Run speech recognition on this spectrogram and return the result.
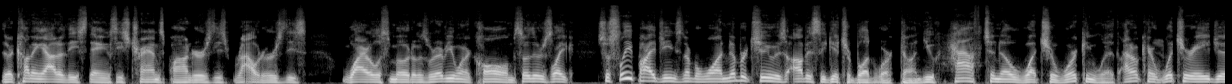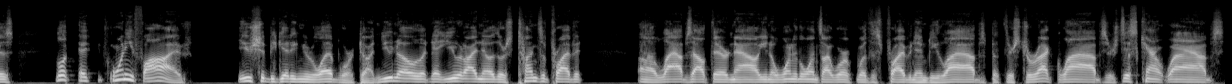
that are coming out of these things, these transponders, these routers, these wireless modems, whatever you want to call them. So there's like, so sleep hygiene is number one. Number two is obviously get your blood work done. You have to know what you're working with. I don't care what your age is. Look, at 25, you should be getting your lab work done. You know that you and I know there's tons of private uh, labs out there now. You know, one of the ones I work with is Private MD Labs, but there's direct labs, there's discount labs.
